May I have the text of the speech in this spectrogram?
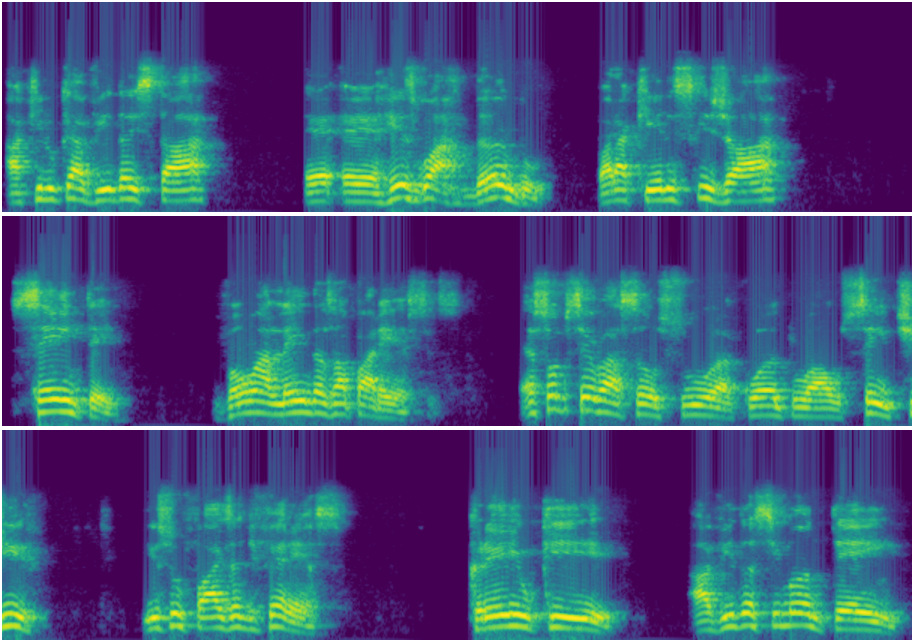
aquilo que a vida está é, é, resguardando para aqueles que já sentem, vão além das aparências. Essa observação sua quanto ao sentir, isso faz a diferença. Creio que a vida se mantém,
